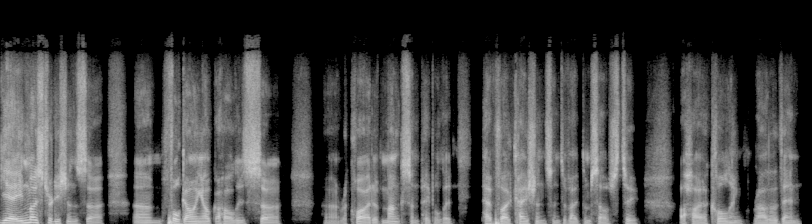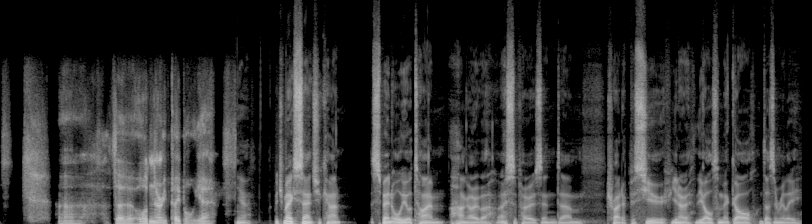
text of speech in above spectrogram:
yeah, in most traditions, uh, um, foregoing alcohol is uh, uh, required of monks and people that have vocations and devote themselves to a higher calling rather than uh, the ordinary people. Yeah. Yeah, which makes sense. You can't spend all your time hungover, I suppose, and um, try to pursue, you know, the ultimate goal. It doesn't really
